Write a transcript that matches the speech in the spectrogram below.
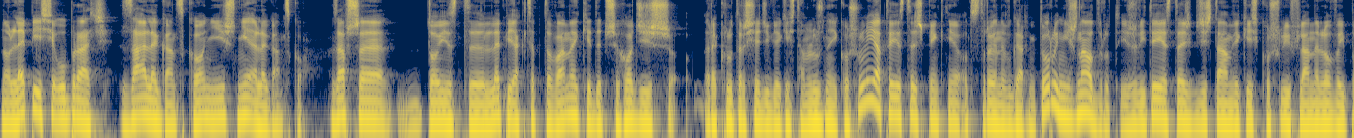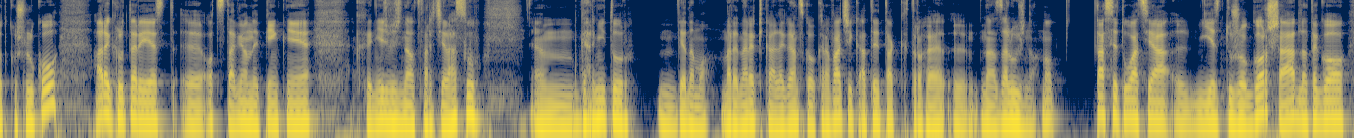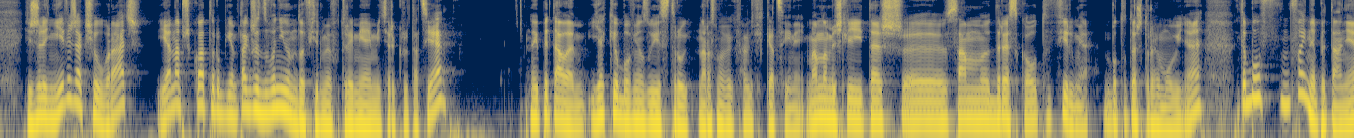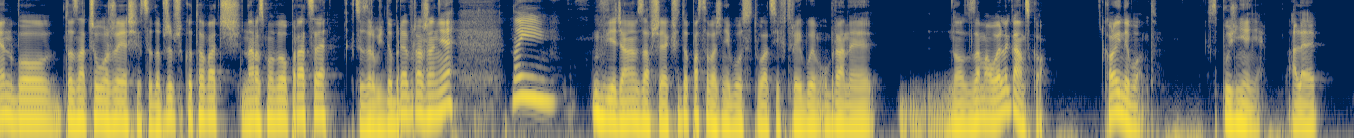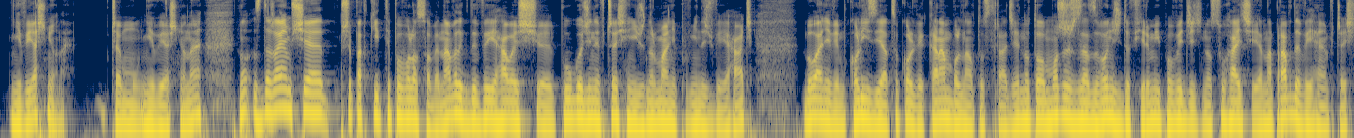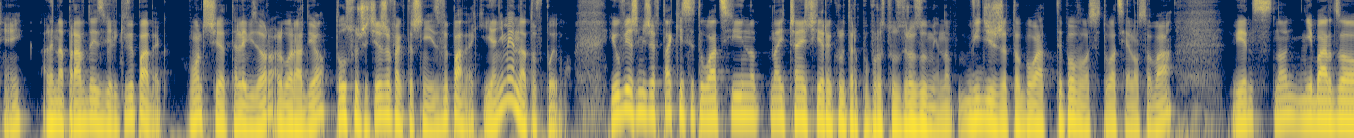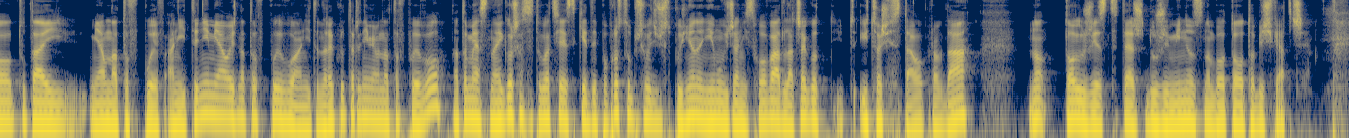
No lepiej się ubrać za elegancko niż nieelegancko. Zawsze to jest lepiej akceptowane, kiedy przychodzisz, rekruter siedzi w jakiejś tam luźnej koszuli, a ty jesteś pięknie odstrojony w garnitury, niż na odwrót. Jeżeli ty jesteś gdzieś tam w jakiejś koszuli flanelowej pod koszulką, a rekruter jest e, odstawiony pięknie jak niedźwiedź na otwarcie lasu, garnitur, wiadomo, marynareczka, elegancko, krawacik, a ty tak trochę e, na za luźno. No, ta sytuacja e, jest dużo gorsza, dlatego jeżeli nie wiesz jak się ubrać, ja na przykład robiłem tak, że dzwoniłem do firmy, w której miałem mieć rekrutację, no i pytałem, jaki obowiązuje strój na rozmowie kwalifikacyjnej. Mam na myśli też y, sam dress code w firmie, bo to też trochę mówi, nie? I to było fajne pytanie, no bo to znaczyło, że ja się chcę dobrze przygotować na rozmowę o pracę, chcę zrobić dobre wrażenie, no i wiedziałem zawsze, jak się dopasować. Nie było sytuacji, w której byłem ubrany no, za mało elegancko. Kolejny błąd. Spóźnienie, ale niewyjaśnione czemu niewyjaśnione. No, zdarzają się przypadki typowo losowe. Nawet gdy wyjechałeś e, pół godziny wcześniej niż normalnie powinieneś wyjechać, była, nie wiem, kolizja, cokolwiek, karambol na autostradzie, no to możesz zadzwonić do firmy i powiedzieć, no słuchajcie, ja naprawdę wyjechałem wcześniej, ale naprawdę jest wielki wypadek. Włączcie telewizor albo radio, to usłyszycie, że faktycznie jest wypadek i ja nie miałem na to wpływu. I uwierz mi, że w takiej sytuacji, no najczęściej rekruter po prostu zrozumie. No widzisz, że to była typowo sytuacja losowa, więc no nie bardzo tutaj miał na to wpływ. Ani ty nie miałeś na to wpływu, ani ten rekruter nie miał na to wpływu. Natomiast najgorsza sytuacja jest, kiedy po prostu przychodzisz spóźniony, nie mówisz ani słowa, dlaczego i co się stało, prawda? No to już jest też duży minus, no bo to o tobie świadczy.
